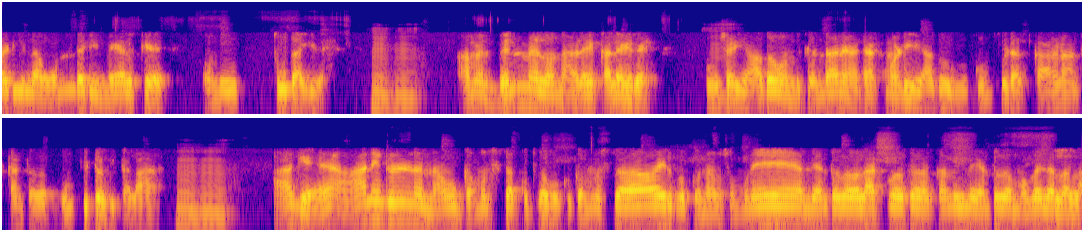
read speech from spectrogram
ಅಡಿ ಇಲ್ಲ ಒಂದಡಿ ಮೇಲಕ್ಕೆ ಒಂದು ತೂತಾಗಿದೆ. ಹ್ಮ್ ಹ್ಮ್. ಆಮೇಲೆ ಬೆನ್ ಮೇಲೆ ಒಂದು ಹಳೆ ಕಲೆ ಇದೆ. ಬಹುಶಃ ಯಾವ್ದೋ ಒಂದು ಗಂಡಾನೆ ಅಟ್ಯಾಕ್ ಮಾಡಿ ಅದು ಗುಂಪಿಡಕ್ ಕಾರಣ ಅಂತ ಗುಂಪಿಟ್ಟೋಗಿತ್ತಲ್ಲ? ಹಾಗೆ ಆನೆಗಳನ್ನ ನಾವು ಗಮನಿಸ್ತಾ ಕುತ್ಕೋಬೇಕು. ಗಮನಿಸ್ತಾ ಇರ್ಬೇಕು. ನಾವು ಸುಮ್ಮನೆ ಅಲ್ಲಿ ಎಂತದೋ ಲ್ಯಾಪ್ಟಾಪ್ ಹಾಕೊಂಡು ಇಲ್ಲ ಎಂತದೋ ಮೊಬೈಲ್ ಅಲ್ಲಲ್ಲ.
